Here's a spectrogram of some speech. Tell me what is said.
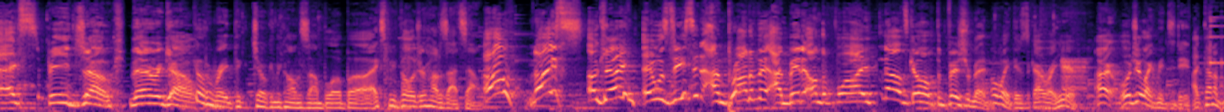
XP joke. There we go. Go to rate the joke in the comments down below. But uh, XP villager, how does that sound? Oh, nice. Okay, it was decent. I'm proud of it. I made it on the fly. Now let's go help the fisherman. Oh wait, there's a guy right here. All right, what would you like me to do? I kind of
